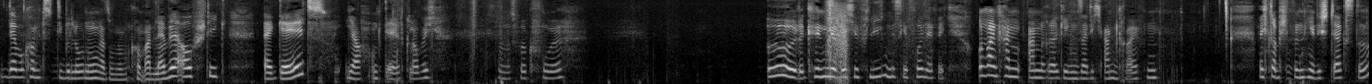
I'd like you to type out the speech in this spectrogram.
der bekommt die Belohnung, also man bekommt einen Levelaufstieg, äh, Geld, ja, und Geld, glaube ich. Und das ist voll cool. Oh, da können hier welche fliegen, ist hier voll nervig. Und man kann andere gegenseitig angreifen. Ich glaube, ich bin hier die Stärkste.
